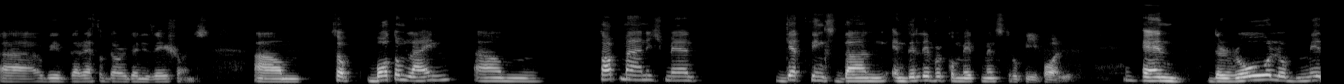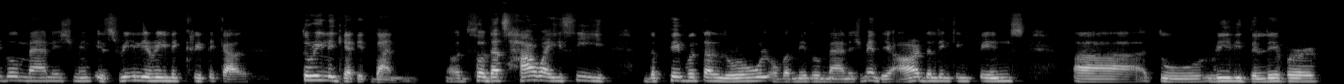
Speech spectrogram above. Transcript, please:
uh, with the rest of the organizations. Um, so bottom line, um, top management get things done and deliver commitments through people. Mm-hmm. And the role of middle management is really, really critical to really get it done. So that's how I see the pivotal role of a middle management. They are the linking pins uh, to really deliver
